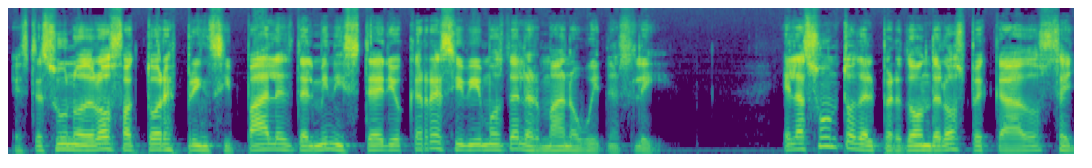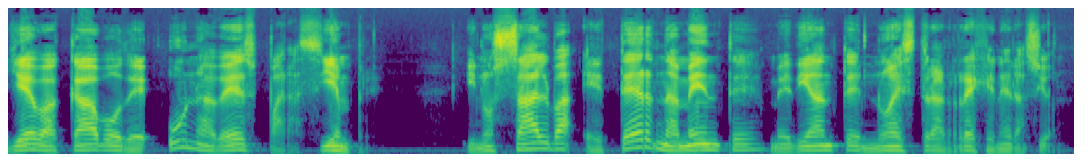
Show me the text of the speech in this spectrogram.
Este es uno de los factores principales del ministerio que recibimos del hermano Witness Lee. El asunto del perdón de los pecados se lleva a cabo de una vez para siempre y nos salva eternamente mediante nuestra regeneración.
